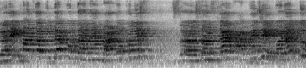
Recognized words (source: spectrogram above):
દરેક માતા પિતા પોતાના બાળકોને સ- સંસ્કાર આપે છે પરંતુ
